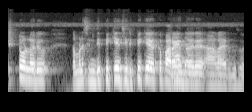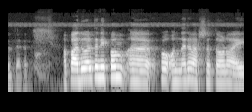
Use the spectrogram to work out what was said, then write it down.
ഇഷ്ടമുള്ളൊരു നമ്മൾ ചിന്തിപ്പിക്കുകയും ചിരിപ്പിക്കുകയും ഒക്കെ പറയുന്ന ഒരു ആളായിരുന്നു സുഹൃത്തേട്ടൻ അപ്പൊ അതുപോലെ തന്നെ ഇപ്പം ഇപ്പൊ ഒന്നര വർഷത്തോളമായി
